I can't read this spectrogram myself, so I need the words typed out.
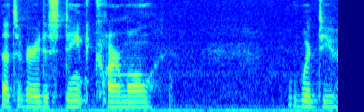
That's a very distinct caramel. Would you?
